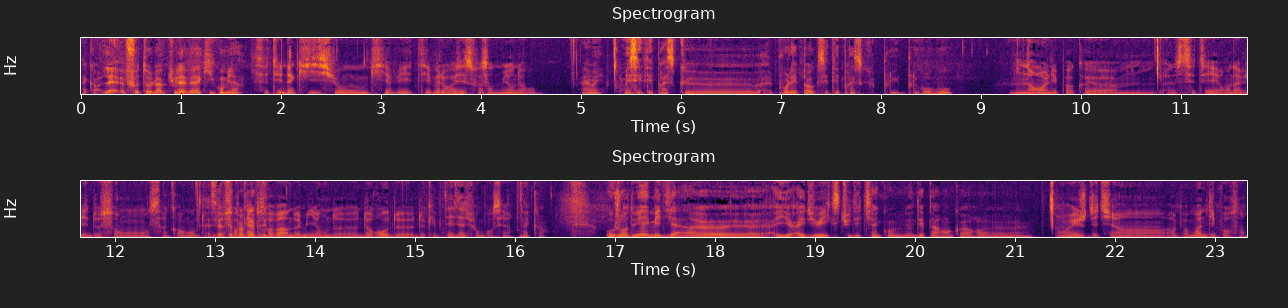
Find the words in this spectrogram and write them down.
D'accord. Le Photolog, tu l'avais acquis combien? C'était une acquisition qui avait été valorisée 60 millions d'euros. Ah oui. Mais c'était presque, pour l'époque, c'était presque plus, plus gros goût? Non, à l'époque, euh, c'était, on avait 250, À cette époque-là, 282 millions de- d'euros de, de capitalisation boursière. D'accord. Aujourd'hui, iMedia, euh, IDUX, tu détiens au départ encore euh, Oui, je détiens un peu moins de 10%.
